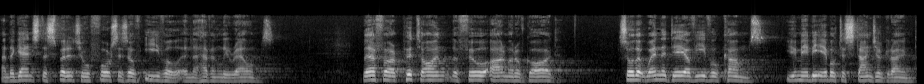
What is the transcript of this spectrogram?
and against the spiritual forces of evil in the heavenly realms. Therefore, put on the full armour of God, so that when the day of evil comes, you may be able to stand your ground.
